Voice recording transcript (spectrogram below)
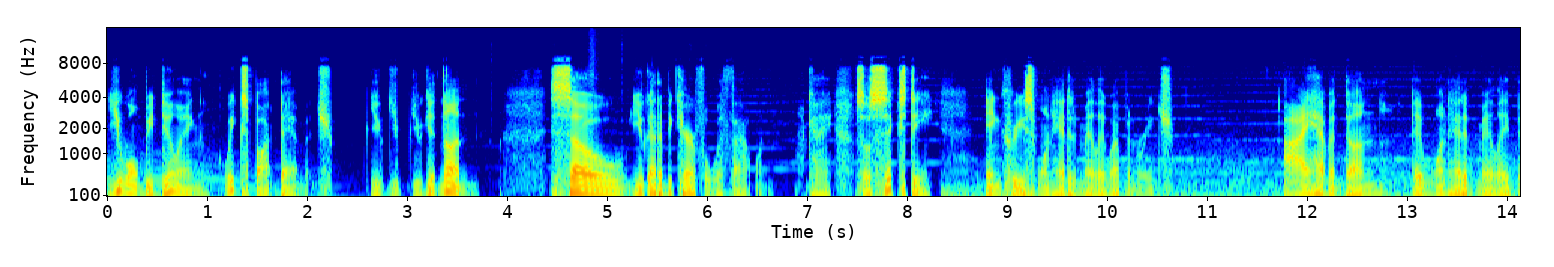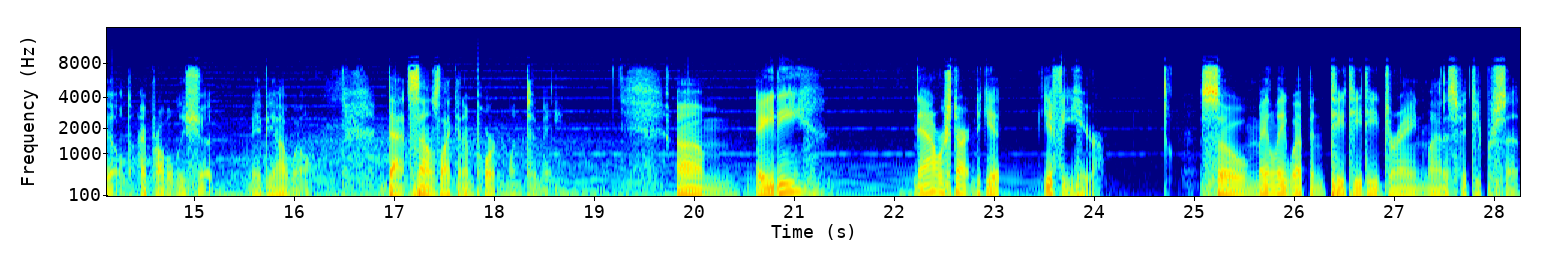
you won't be doing weak spot damage. You you, you get none. So you got to be careful with that one. Okay, so 60 increase one-handed melee weapon reach. I haven't done a one-handed melee build. I probably should. Maybe I will. That sounds like an important one to me. Um, 80. Now we're starting to get iffy here. So melee weapon TTD drain minus 50%.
